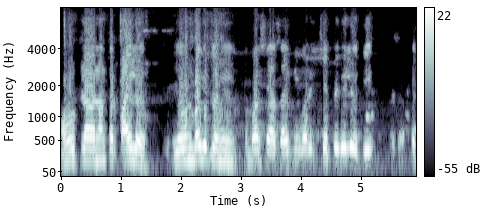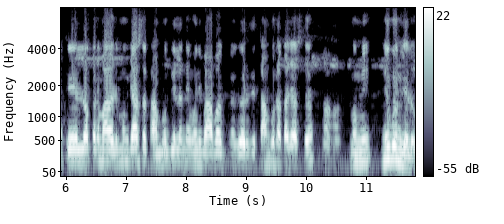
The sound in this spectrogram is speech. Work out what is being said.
मग उठल्यानंतर पाहिलं येऊन बघितलं मी तर बस या साईडनी बरीच चेपे गेली होती. तर ते लोकांनी मला मग जास्त थांबून दिलं नाही म्हणे बाबा गर्दी थांबू नका जास्त. मग मी निघून गेलो.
